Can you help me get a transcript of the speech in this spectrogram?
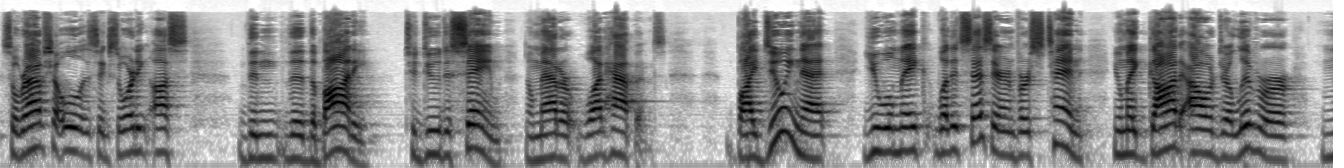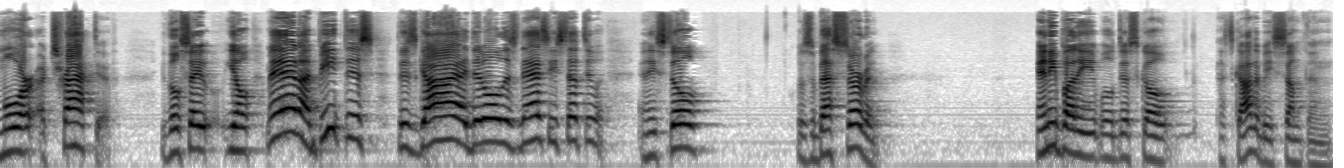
So Rav Shaul is exhorting us, the, the, the body, to do the same no matter what happens. By doing that, you will make what it says there in verse 10 you'll make God our deliverer more attractive. They'll say, you know, man, I beat this, this guy, I did all this nasty stuff to him, and he still was the best servant. Anybody will just go, it's got to be something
